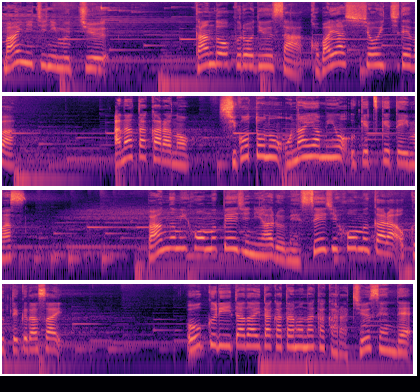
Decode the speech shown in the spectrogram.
毎日に夢中。感動プロデューサー小林翔一ではあなたからの仕事のお悩みを受け付けています。番組ホームページにあるメッセージフォームから送ってください。お送りいただいた方の中から抽選で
